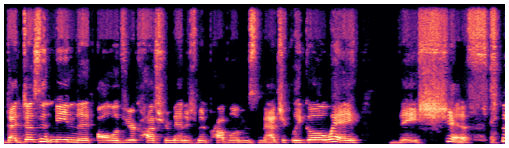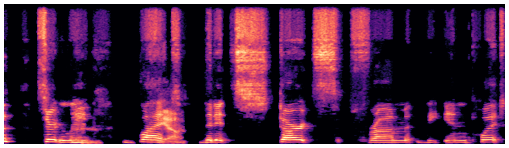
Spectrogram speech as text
that doesn't mean that all of your classroom management problems magically go away they shift certainly mm. but yeah. that it starts from the input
